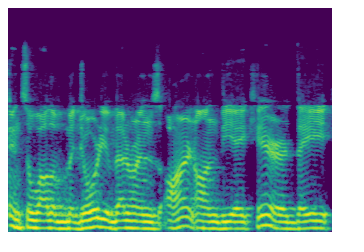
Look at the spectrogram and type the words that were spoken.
and so while the majority of veterans aren't on VA care, they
